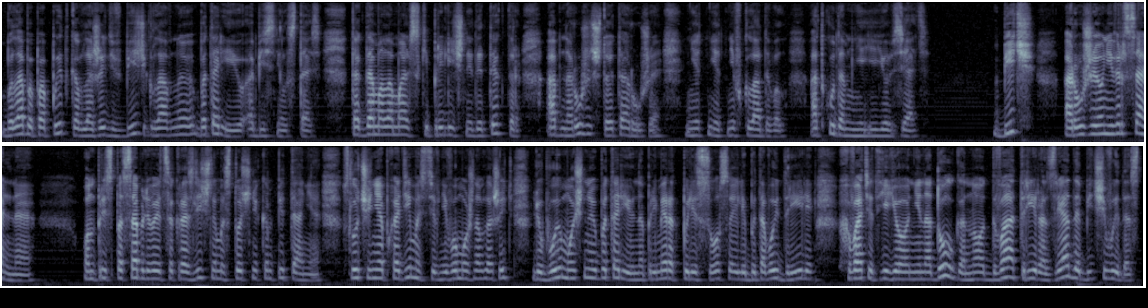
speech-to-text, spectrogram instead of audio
была бы попытка вложить в бич главную батарею объяснил стась. Тогда маломальский приличный детектор обнаружит что это оружие. Нет нет не вкладывал. Откуда мне ее взять? Бич оружие универсальное он приспосабливается к различным источникам питания. В случае необходимости в него можно вложить любую мощную батарею например от пылесоса или бытовой дрели. Хватит ее ненадолго но два три разряда бич выдаст.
